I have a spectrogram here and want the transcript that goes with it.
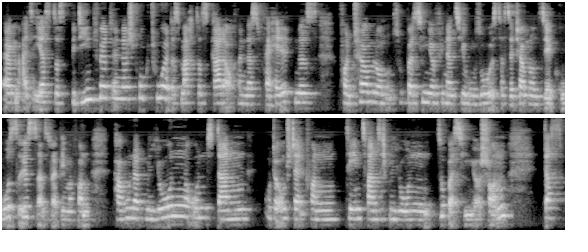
ähm, als erstes bedient wird in der Struktur. Das macht es gerade auch, wenn das Verhältnis von Termloan und Super Senior Finanzierung so ist, dass der Termloan sehr groß ist. Also da gehen wir von paar hundert Millionen und dann unter Umständen von 10, 20 Millionen Super Senior schon. Das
